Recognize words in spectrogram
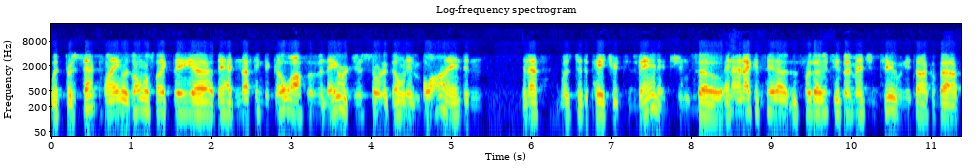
with Brissett playing, it was almost like they uh, they had nothing to go off of, and they were just sort of going in blind, and and that was to the Patriots' advantage. And so, and, and I can say that for the other teams I mentioned too. When you talk about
